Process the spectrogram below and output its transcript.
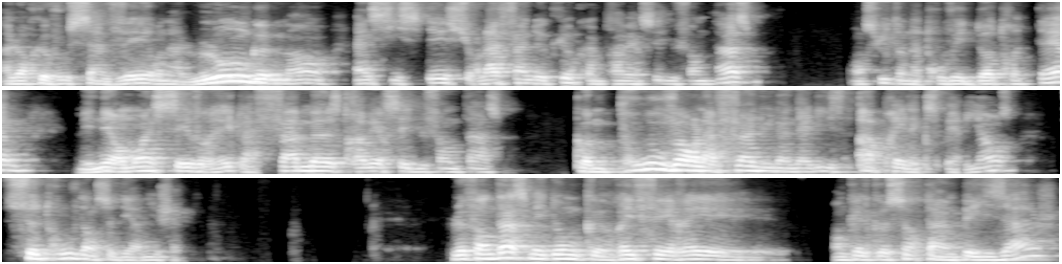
alors que vous savez, on a longuement insisté sur la fin de cure comme traversée du fantasme. Ensuite, on a trouvé d'autres termes, mais néanmoins, c'est vrai que la fameuse traversée du fantasme, comme prouvant la fin d'une analyse après l'expérience, se trouve dans ce dernier chapitre. Le fantasme est donc référé en quelque sorte à un paysage,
